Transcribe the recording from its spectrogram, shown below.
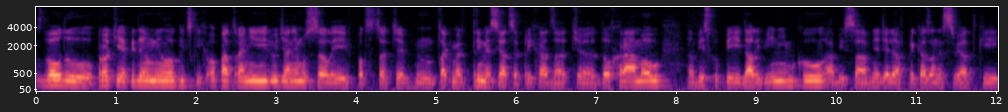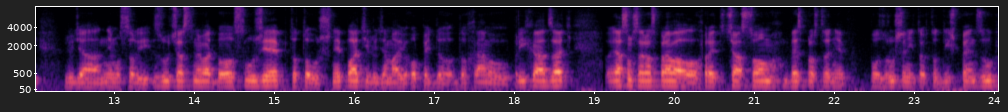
Z dôvodu protiepidemiologických opatrení ľudia nemuseli v podstate takmer 3 mesiace prichádzať e, do chrámov. Biskupy dali výnimku, aby sa v nedeľa v prikázané sviatky ľudia nemuseli zúčastňovať bohoslúžieb. Toto už neplatí, ľudia majú opäť do, do chrámov prichádzať. Ja som sa rozprával pred časom bezprostredne po zrušení tohto dispenzu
